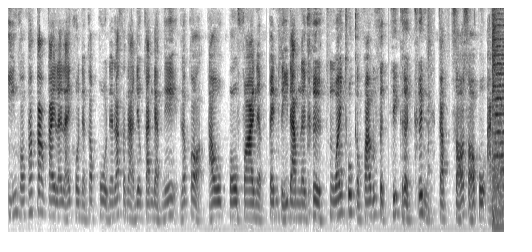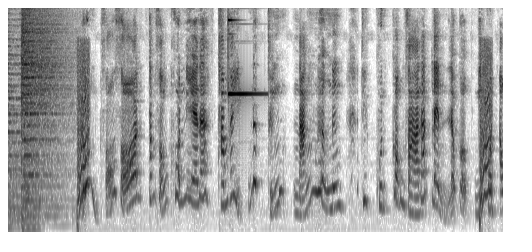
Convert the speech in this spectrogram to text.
หญิงของพรรคก้าวไกลหลาย ๆ คนเนี่ยก็พูดในลักษณะเดียวกันแบบนี้ แล้วก็เอาโปรไฟล์เนี่ยเป็นสีดำเลยคือ ไว้ทุกข์กับความรู้สึกที่เกิดขึ้นกับสสปูอัด สอสอทั้งสองคนเนี่ยนะทำให้นึกถึงหนังเรื่องหนึ่งที่คุณก้องสารัดเล่น แล้วก็มีคนเอา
